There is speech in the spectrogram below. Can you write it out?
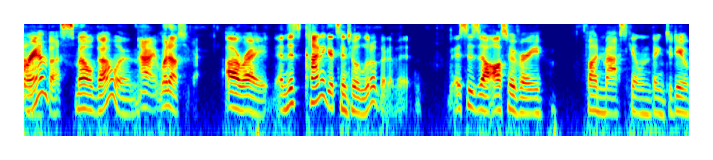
grandpa smell going. All right, what else you got? All right, and this kind of gets into a little bit of it. This is uh, also a very fun masculine thing to do.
